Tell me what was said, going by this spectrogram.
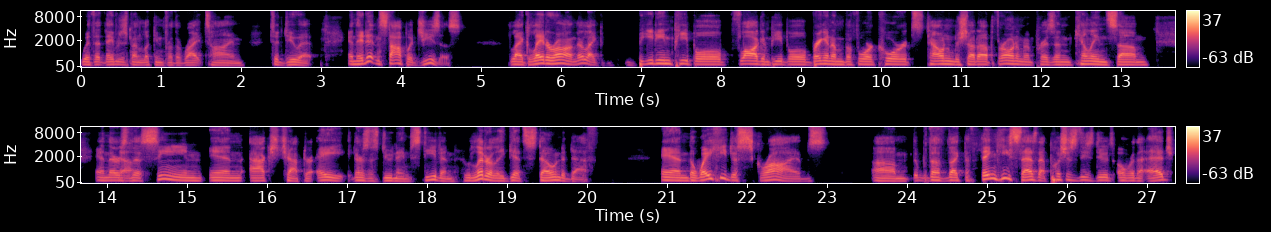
with it. They've just been looking for the right time to do it. And they didn't stop with Jesus. Like later on, they're like beating people, flogging people, bringing them before courts, telling them to shut up, throwing them in prison, killing some. And there's Yeah. this scene in Acts chapter 8. There's this dude named Stephen who literally gets stoned to death. And the way he describes um the, the like the thing he says that pushes these dudes over the edge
